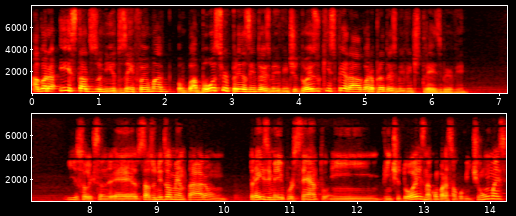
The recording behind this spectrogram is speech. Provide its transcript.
Agora, e Estados Unidos, hein? Foi uma, uma boa surpresa em 2022. O que esperar agora para 2023, Bervini? Isso, Alexandre. É, os Estados Unidos aumentaram 3,5% em 22 na comparação com 21, mas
